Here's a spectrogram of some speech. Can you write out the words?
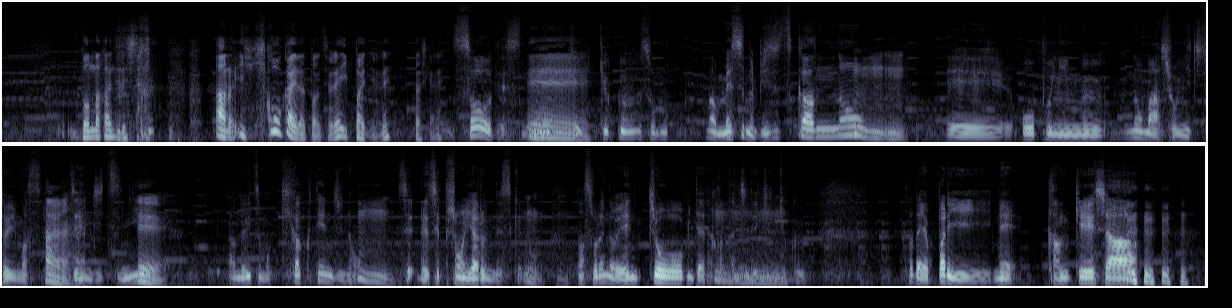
どんな感じでした？か あの、い非公開だったんですよね、一般にはね。確かね。そうですね。え結局、その、まあ、メスの美術館の、うんうんうん。えーオープニングの、まあ、初日といいますか、はいはいはい。前日に、えあのいつも企画展示えのうんうん。せレセプションをやるんですけど、うんうん。まあ、それの延長みたいな形でうんうんうん。結局、ただやっぱりね関係者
